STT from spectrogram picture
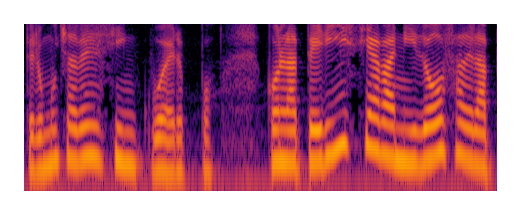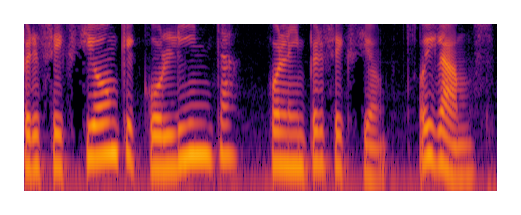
pero muchas veces sin cuerpo, con la pericia vanidosa de la perfección que colinda con la imperfección. Oigamos.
